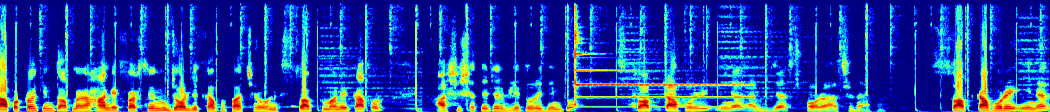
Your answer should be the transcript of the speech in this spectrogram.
কাপড়টাও কিন্তু আপনারা হান্ড্রেড পার্সেন্ট জর্জেট কাপড় পাচ্ছেন, অনেক সফট মানের কাপড়। আর সেই সাথে এটার ভেতরে কিন্তু সফট কাপড়ের ইনার অ্যাডজাস্ট করা আছে দেখেন। সফট কাপড়ের ইনার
